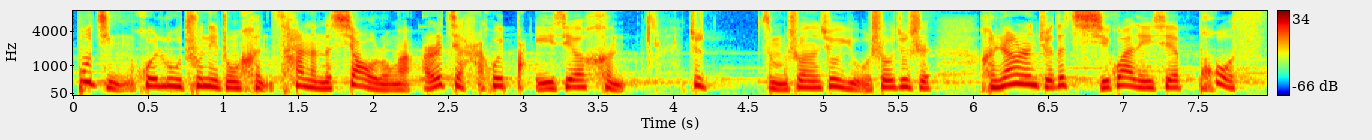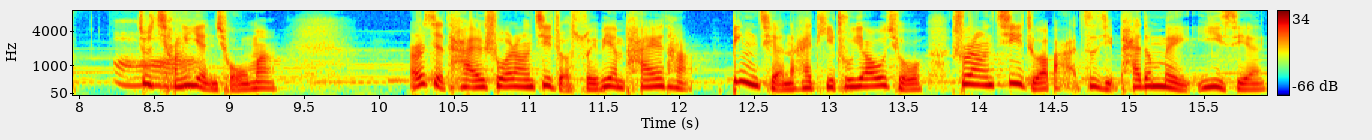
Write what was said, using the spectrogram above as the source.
不仅会露出那种很灿烂的笑容啊，而且还会摆一些很就怎么说呢，就有时候就是很让人觉得奇怪的一些 pose。就抢眼球嘛，而且他还说让记者随便拍他，并且呢还提出要求，说让记者把自己拍得美一些。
